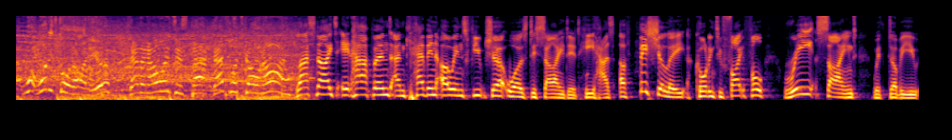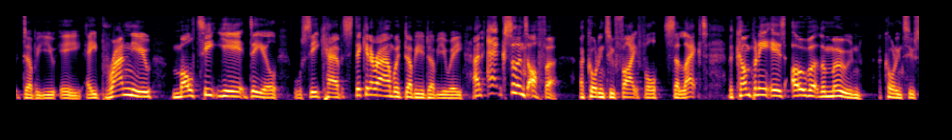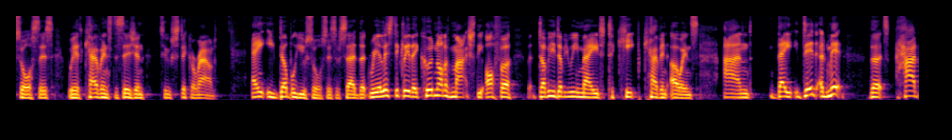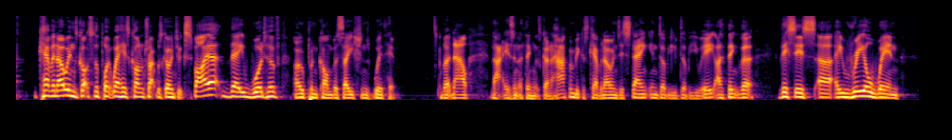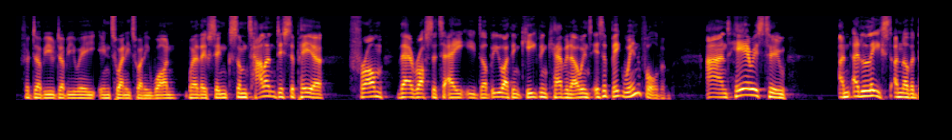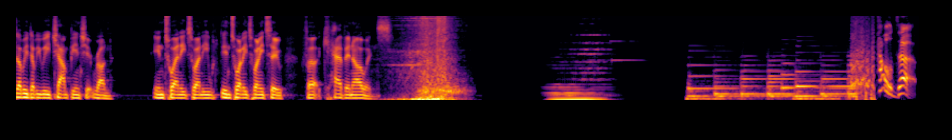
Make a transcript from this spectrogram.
On here? Kevin Owens is back. That's what's going on. Last night it happened, and Kevin Owens' future was decided. He has officially, according to Fightful, re signed with WWE. A brand new multi year deal will see Kev sticking around with WWE. An excellent offer, according to Fightful Select. The company is over the moon, according to sources, with Kevin's decision to stick around. AEW sources have said that realistically they could not have matched the offer that WWE made to keep Kevin Owens. And they did admit that had Kevin Owens got to the point where his contract was going to expire, they would have opened conversations with him. But now that isn't a thing that's going to happen because Kevin Owens is staying in WWE. I think that this is uh, a real win for WWE in 2021, where they've seen some talent disappear from their roster to AEW. I think keeping Kevin Owens is a big win for them. And here is to an, at least another WWE championship run in 2020 in 2022 for Kevin Owens. Hold up.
